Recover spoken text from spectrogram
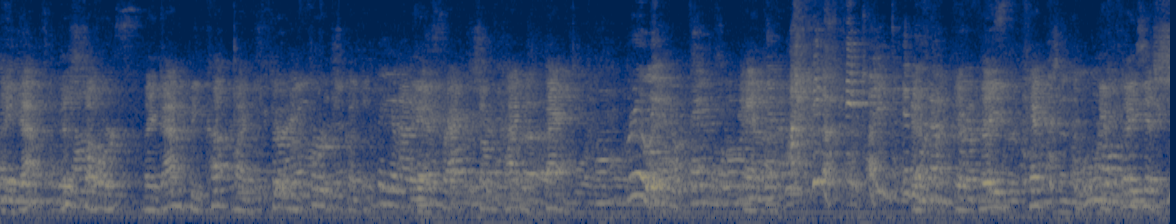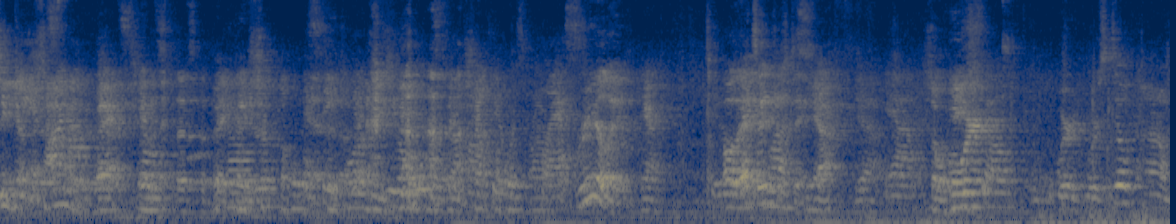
they, they got, this summer, they gotta be cut by the thirty-first, cause they attract some kind of bat. Really? And if, if they catch, if they just see a sign of that, and That's the they, big they shut the whole, it's one of these deals, they shut the whole. Really? Yeah, Oh, that's interesting. yeah, Yeah. Yeah. so Well, he's, we're, we're, we're still kind of,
